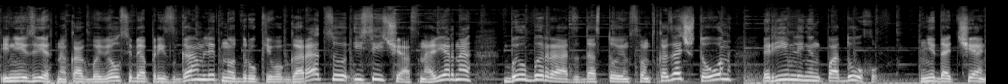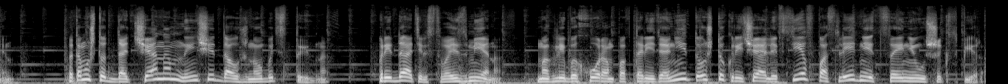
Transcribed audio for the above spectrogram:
И неизвестно, как бы вел себя приз Гамлет, но друг его Горацио и сейчас, наверное, был бы рад с достоинством сказать, что он римлянин по духу, не датчанин. Потому что датчанам нынче должно быть стыдно. Предательство, измена. Могли бы хором повторить они то, что кричали все в последней сцене у Шекспира.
